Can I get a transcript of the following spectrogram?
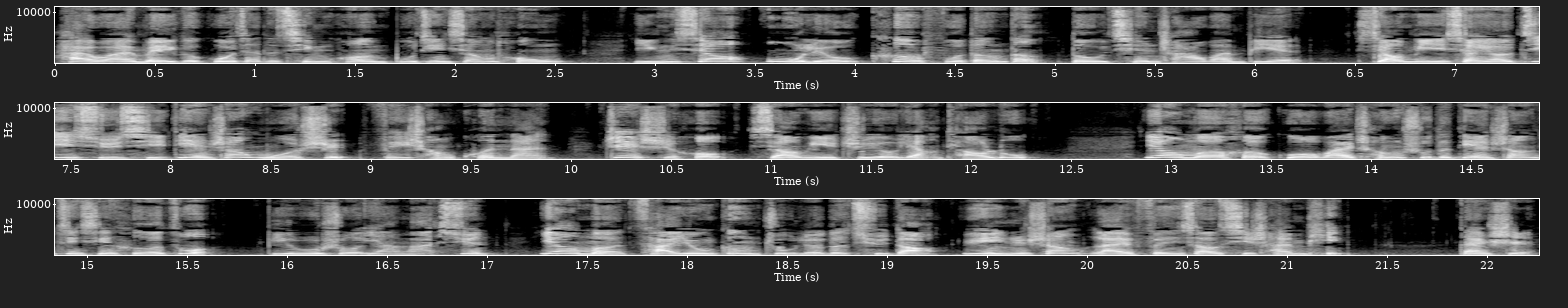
海外每个国家的情况不尽相同。营销、物流、客服等等都千差万别，小米想要继续其电商模式非常困难。这时候，小米只有两条路：要么和国外成熟的电商进行合作，比如说亚马逊；要么采用更主流的渠道运营商来分销其产品。但是，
